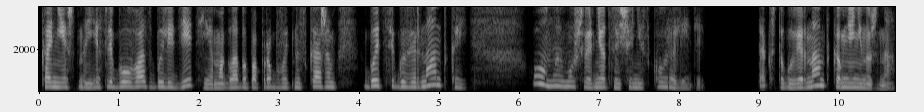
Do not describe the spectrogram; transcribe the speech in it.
Конечно, если бы у вас были дети, я могла бы попробовать, ну, скажем, быть гувернанткой. О, мой муж вернется еще не скоро, леди. Так что гувернантка мне не нужна.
